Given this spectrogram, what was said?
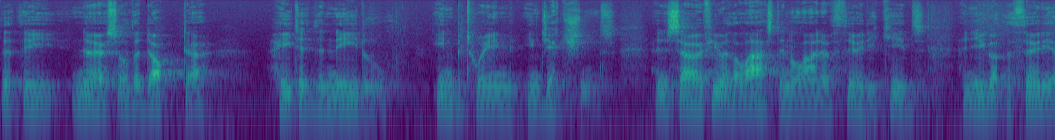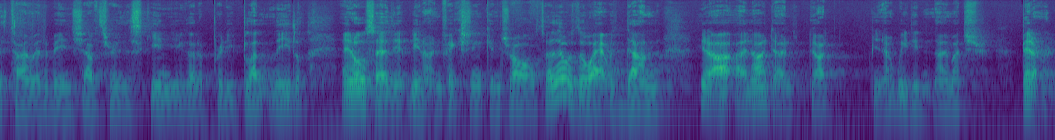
that the nurse or the doctor heated the needle in between injections. And so if you were the last in a line of 30 kids and you got the 30th time it had been shoved through the skin, you got a pretty blunt needle. And also, the, you know, infection control. So that was the way it was done. You know, I, and I don't, I, you know, we didn't know much better.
